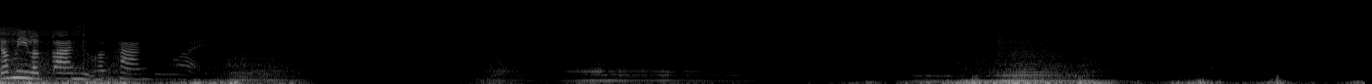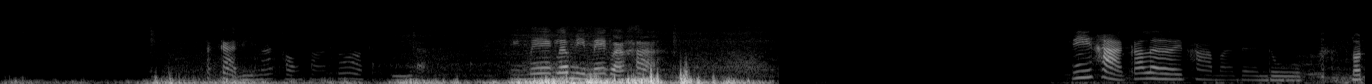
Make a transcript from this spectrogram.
ก็มีรถบ้านอยู่ข้างๆด้วย อากาศดีมากท้องฟ้าก็อากาศดีค่ะ มีเมฆเริ่มมีเมฆแล้วค่ะ ค่ะ ก็เลยพามาเดินดูรถ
